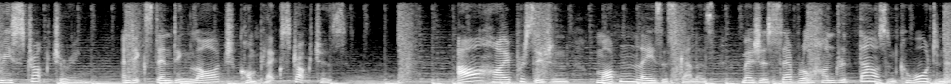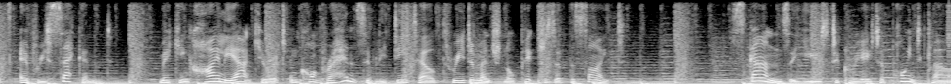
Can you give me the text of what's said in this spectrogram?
restructuring, and extending large, complex structures. Our high-precision, modern laser scanners measure several hundred thousand coordinates every second, making highly accurate and comprehensively detailed three-dimensional pictures of the site. Scans are used to create a point cloud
